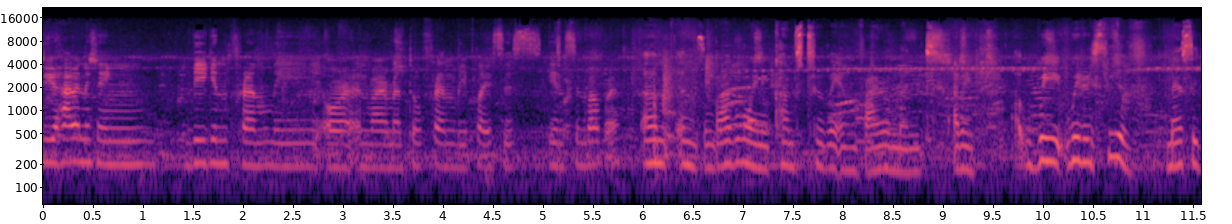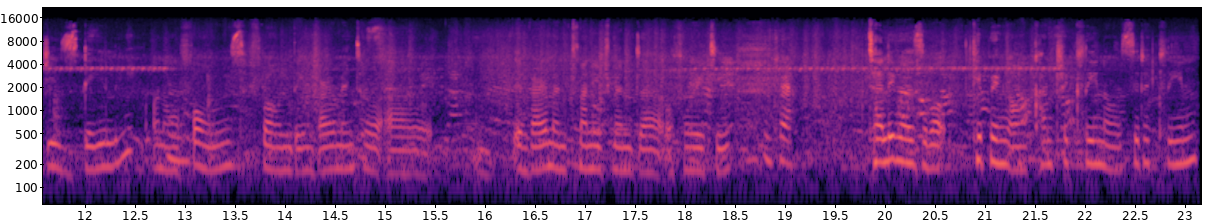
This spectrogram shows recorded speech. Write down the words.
do you have anything vegan friendly or environmental friendly places in Zimbabwe? Um, in Zimbabwe, when it comes to the environment, I mean, we, we receive messages daily on our phones from the environmental uh, environment management uh, authority, Okay. telling us about keeping our country clean, our city clean.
